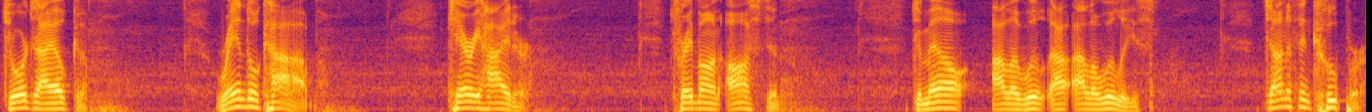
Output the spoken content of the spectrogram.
George Iloka, Randall Cobb, Kerry Hyder, Tavon Austin, Jamel Alawilis, Jonathan Cooper.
